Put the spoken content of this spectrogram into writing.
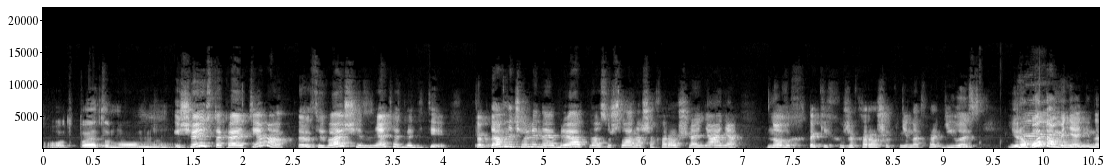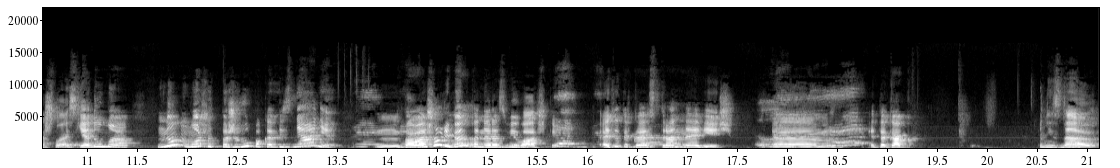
Вот, поэтому... Еще есть такая тема, развивающие занятия для детей. Когда в начале ноября от нас ушла наша хорошая няня, новых таких уже хороших не находилось, и работа у меня не нашлась, я думаю, ну, может, поживу пока без няни, повожу ребенка на развивашки. Это такая странная вещь. Эм, это как, не знаю,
